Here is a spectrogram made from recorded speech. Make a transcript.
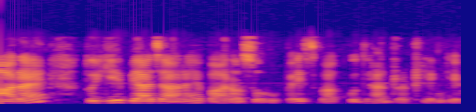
आ रहा है तो ये ब्याज आ रहा है बारह सौ रुपए, इस बात को ध्यान रख लेंगे।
